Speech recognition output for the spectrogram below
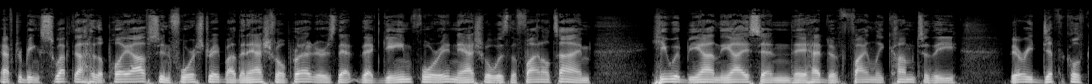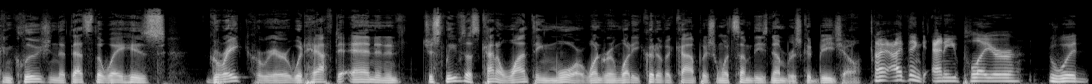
after being swept out of the playoffs in four straight by the Nashville Predators, that, that game four in Nashville was the final time he would be on the ice, and they had to finally come to the very difficult conclusion that that's the way his great career would have to end, and it just leaves us kind of wanting more, wondering what he could have accomplished and what some of these numbers could be, Joe. I, I think any player would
